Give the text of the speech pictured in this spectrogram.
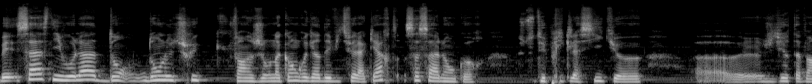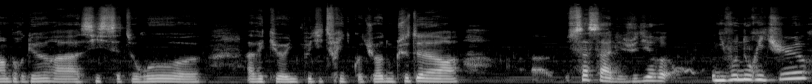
mais ça, à ce niveau-là, dans, dans le truc, enfin, on a quand même regardé vite fait la carte, ça, ça allait encore. C'était des prix classiques. Euh, euh, je veux dire, t'avais un burger à 6-7 euros euh, avec euh, une petite frite, quoi, tu vois. Donc c'était. euh, ça, ça allait. Je veux dire, au niveau nourriture,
